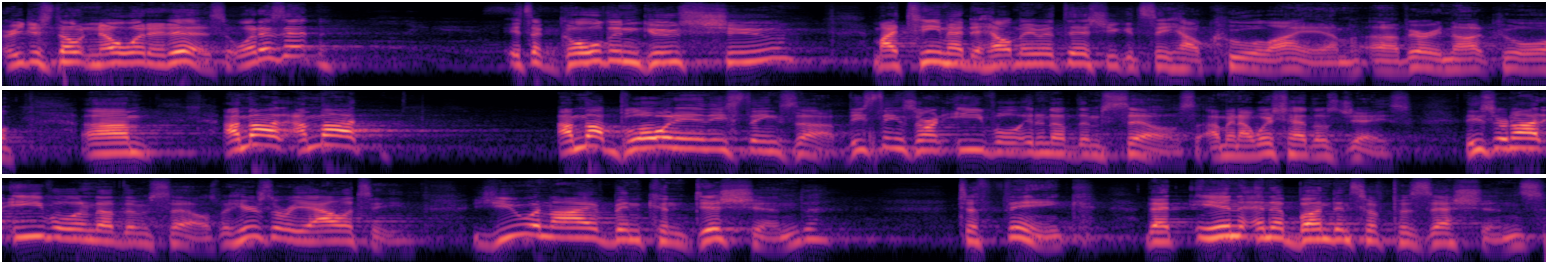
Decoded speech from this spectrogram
Or you just don't know what it is? What is it? It's a golden goose shoe. My team had to help me with this. You can see how cool I am. Uh, very not cool. Um, I'm not, I'm not I'm not blowing any of these things up. These things aren't evil in and of themselves. I mean, I wish I had those J's. These are not evil in and of themselves. But here's the reality you and I have been conditioned to think that in an abundance of possessions,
